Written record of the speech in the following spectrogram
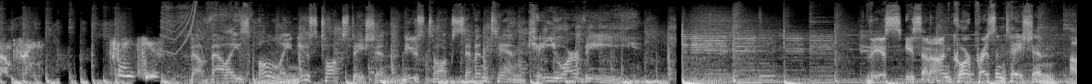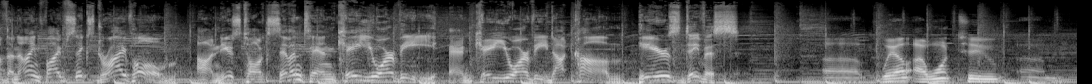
something. Thank you. The Valley's only News Talk station, News Talk 710 KURV. This is an encore presentation of the 956 Drive Home on News Talk 710 KURV and KURV.com. Here's Davis. Uh, well, I want to um,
